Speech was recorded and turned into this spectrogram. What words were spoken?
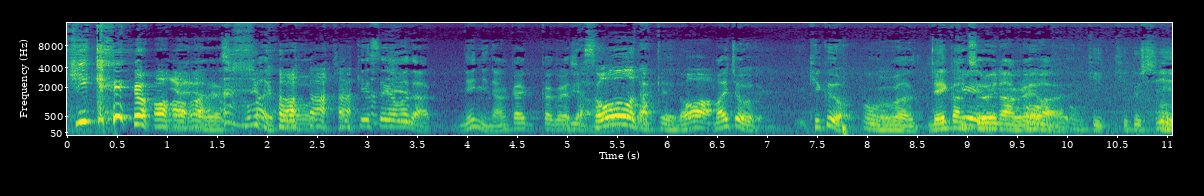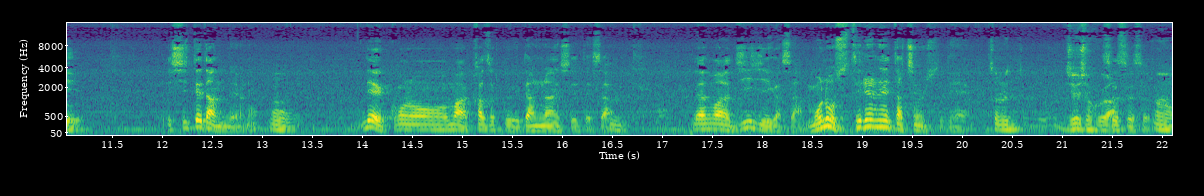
聞けよ。いやいやそこまでこう 関係性がまだ年に何回かぐらいいやさそうだけど、まあ一応聞くよ、うん。まあ、霊感強いなぐらいはうん聞聞くし、知ってたんだよね。うん。でこの、まあ、家族団らんしててさ、でまあじいじいがさ物を捨てられないたちの人で、その住職が。そうそうそう。うん。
